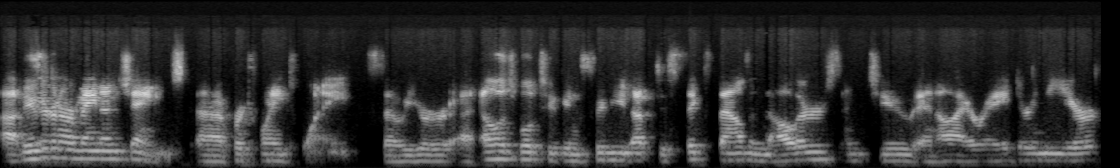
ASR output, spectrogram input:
Uh, these are going to remain unchanged uh, for 2020. So you're uh, eligible to contribute up to $6,000 into an IRA during the year.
